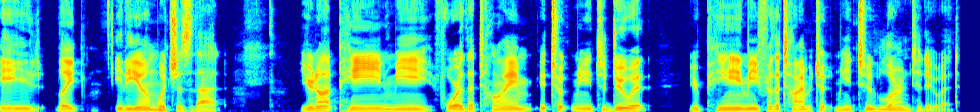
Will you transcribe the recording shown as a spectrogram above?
age, like idiom, which is that you're not paying me for the time it took me to do it. You're paying me for the time it took me to learn to do it.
